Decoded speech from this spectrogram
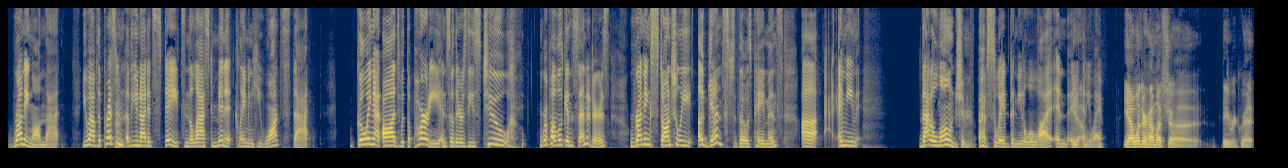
running on that. You have the president of the United States in the last minute claiming he wants that, going at odds with the party. And so there's these two Republican senators running staunchly against those payments. Uh, I mean, that alone should have swayed the needle a lot. And Yeah. anyway, yeah, I wonder how much uh, they regret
